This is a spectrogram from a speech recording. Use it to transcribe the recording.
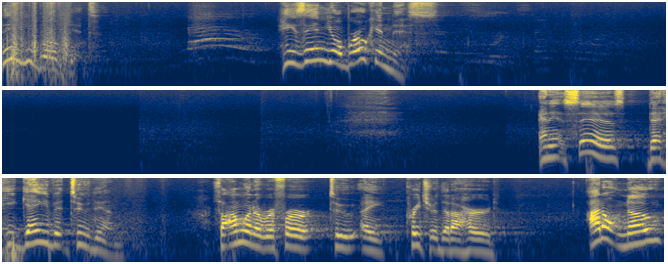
then he broke it. He's in your brokenness. And it says that he gave it to them. So I'm going to refer to a preacher that I heard. I don't know,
